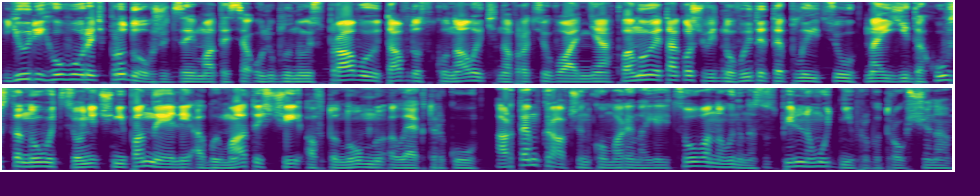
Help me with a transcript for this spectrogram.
Юрій говорить, продовжить займатися улюбленою справою та вдосконалить напрацювання. Планує також відновити теплицю. На її даху встановить сонячні панелі, аби мати ще й автономну електрику. Артем Кравченко, Марина Яйцова. Новини на Суспільному. Дніпропетровщина.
